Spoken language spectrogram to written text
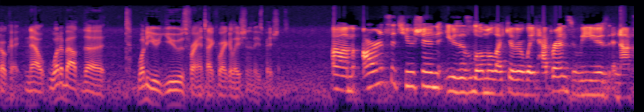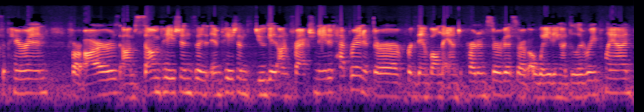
Okay. Now, what about the? What do you use for anticoagulation in these patients? Um, our institution uses low molecular weight heparin, so we use enoxaparin for ours. Um, some patients, inpatients, do get unfractionated heparin if they're, for example, on the antepartum service or awaiting a delivery plan.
